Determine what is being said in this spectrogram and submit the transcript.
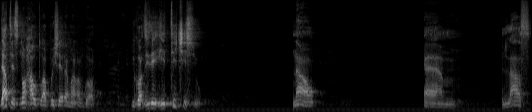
that is not how to appreciate a man of God. Because he, he teaches you. Now, um, last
